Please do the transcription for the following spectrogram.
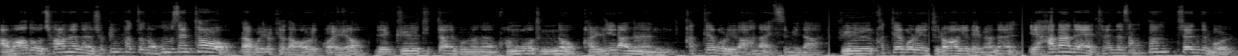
아마도 처음에는 쇼핑 파트너 홈센터라고 이렇게 나올 거예요. 근데 그 뒷단에 보면은 광고 등록 관리라는 카테고리가 하나 있습니다. 그 카테고리에 들어가게 되면은 이 하단에 트렌드 상품, 트렌드몰,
